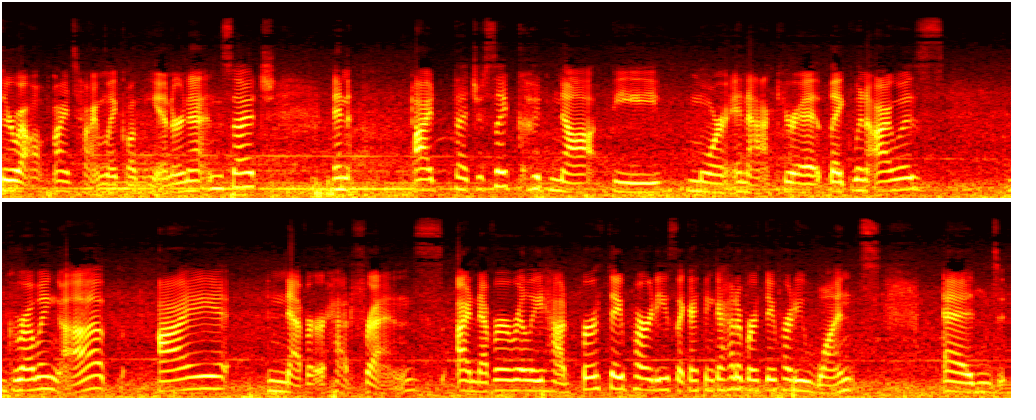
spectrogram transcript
throughout my time like on the internet and such. And I that just like could not be more inaccurate. Like when I was growing up I never had friends. I never really had birthday parties. Like I think I had a birthday party once and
